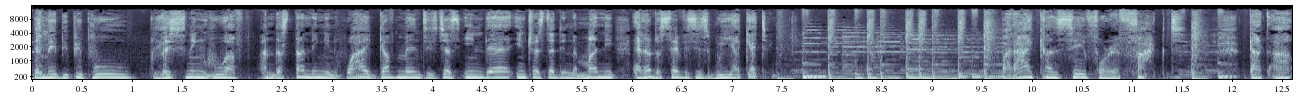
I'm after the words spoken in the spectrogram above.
There may be people listening who have understanding in why government is just in there interested in the money and other services we are getting. But I can say for a fact that our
